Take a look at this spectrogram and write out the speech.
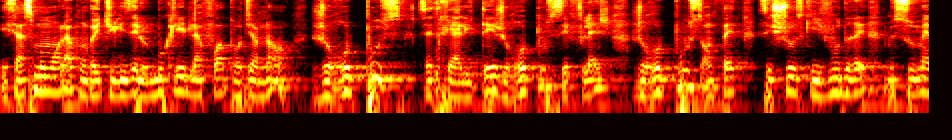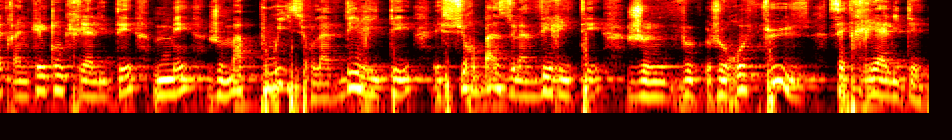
et c'est à ce moment-là qu'on va utiliser le bouclier de la foi pour dire non, je repousse cette réalité, je repousse ces flèches, je repousse en fait ces choses qui voudraient me soumettre à une quelconque réalité, mais je m'appuie sur la vérité et sur base de la vérité, je refuse cette réalité.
